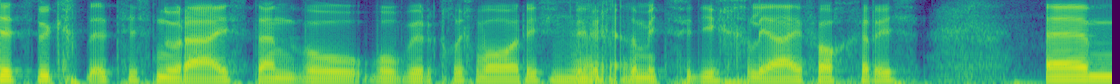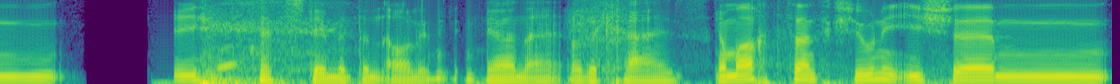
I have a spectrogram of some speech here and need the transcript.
jetzt wirklich, jetzt ist es nur eins dann, wo, wo wirklich wahr ist, Ja, vielleicht ja. damit es für dich ein bisschen einfacher ist. Ähm, das stimmt dann alle. Ja, nein, oder keins. am 28. Juni ist ähm,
